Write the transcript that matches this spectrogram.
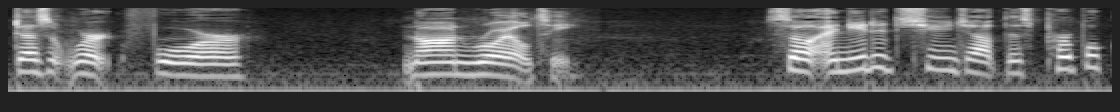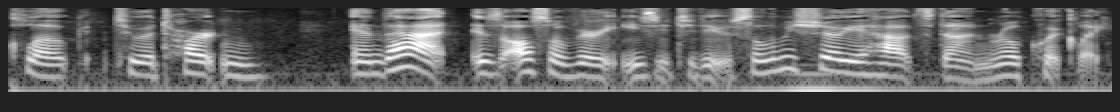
doesn't work for non royalty. So I needed to change out this purple cloak to a tartan and that is also very easy to do. So let me show you how it's done real quickly.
